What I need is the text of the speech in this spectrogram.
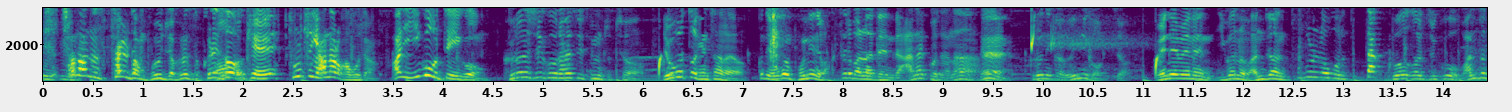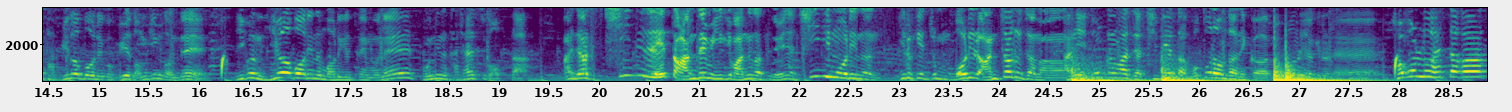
추천하는 스타일도 한번 보여주자. 그래서 그래서 어, 오케이 둘 중에 하나로 가보자. 아니 이거 어때 이거? 그런 식으로 할 수 있으면 좋죠 요것도 괜찮아요 근데 요건 본인이 왁스를 발라야 되는데 안 할 거잖아 예. 그러니까 의미가 없죠 왜냐면은 이거는 완전 투블럭으로 딱 그어가지고 완전 다 밀어버리고 위에 넘긴 건데 이건 이어버리는 머리기 때문에 본인은 다시 할 수가 없다 아니 내가 CD를 했다 안 되면 이게 맞는 것 같은데 왜냐 CD 머리는 이렇게 좀 머리를 안 자르잖아. 아니 똥강아지야 지디했다가 못 돌아온다니까 몇 번을 이야기를 해 저걸로 했다가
